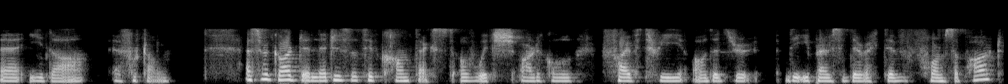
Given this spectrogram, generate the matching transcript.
eh, i da eh, fortalen. As regard the legislative context of which Article 5.3 of the, the e-privacy directive forms a part,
